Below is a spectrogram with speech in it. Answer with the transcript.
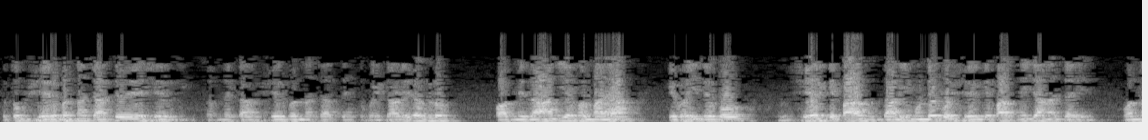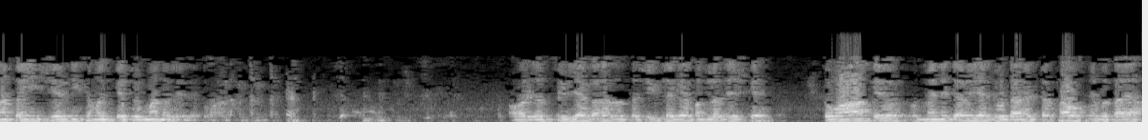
تو تم شیر بننا چاہتے ہو یا شیرنی سب نے کہا شیر بننا چاہتے ہیں، تو بھائی داڑھی رکھ لو۔ اور میزان یہ فرمایا کہ بھائی دیکھو، شیر کے پاس داڑھی، منڈے کو شیر کے پاس نہیں جانا چاہیے، ورنہ کہیں شیرنی سمجھ کے چرما نہ لے لے۔ تمہارا اور جب چڑیا گھر حضرت تشریف لے گئے بنگلہ دیش کے، تو وہاں کے مینیجر یا جو ڈائریکٹر تھا، اس نے بتایا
